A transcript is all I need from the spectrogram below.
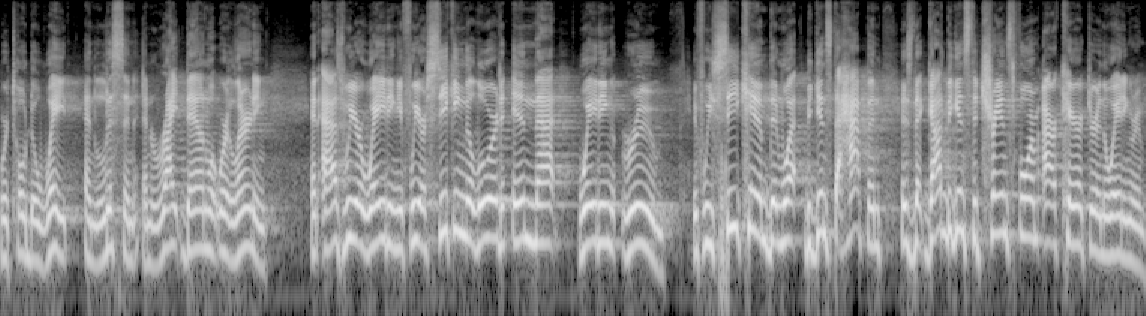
We're told to wait and listen and write down what we're learning. And as we are waiting, if we are seeking the Lord in that waiting room, if we seek Him, then what begins to happen is that God begins to transform our character in the waiting room.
